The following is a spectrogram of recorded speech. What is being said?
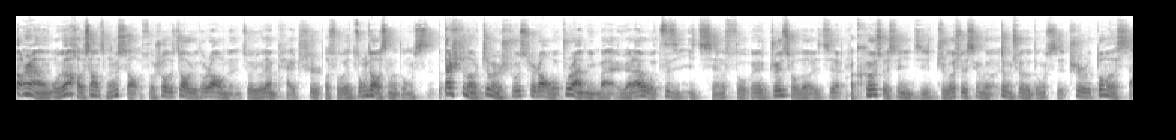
当然，我们好像从小所受的教育都让我们就有点排斥呃所谓宗教性的东西。但是呢，这本书却让我突然明白，原来我自己以前所谓追求的一些科学性以及哲学性的正确的东西是多么的狭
